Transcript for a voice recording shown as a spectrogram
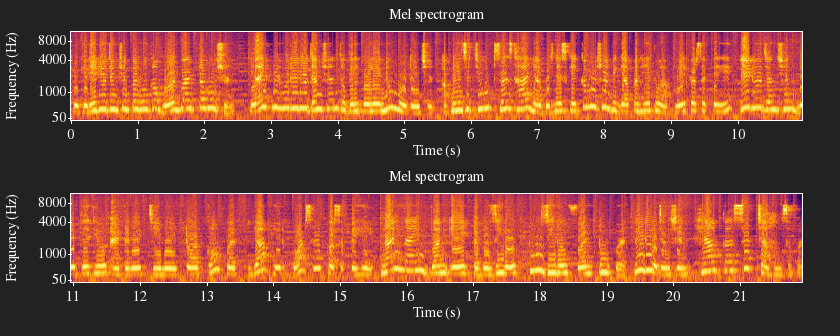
क्योंकि रेडियो जंक्शन पर होगा वर्ल्ड वाइड प्रमोशन लाइफ में हो रेडियो जंक्शन तो दिल बोले नो मोर टेंशन अपने इंस्टीट्यूट संस्था या बिज़नेस के कमर्शियल विज्ञापन हेतु आप मेल कर सकते हैं radio junction with radio at the rate gmail dot com आरोप या फिर व्हाट्सएप कर सकते हैं। Nine nine one eight double zero two zero one two बिंदु पर रेडियो जंक्शन है आपका सच्चा हम सफ़र।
